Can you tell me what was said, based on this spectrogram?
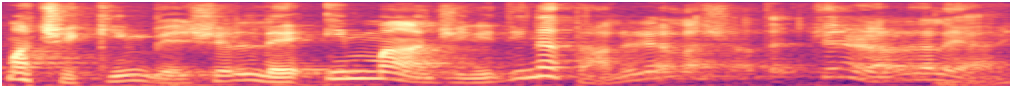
ma c'è chi invece le immagini di Natale le ha lasciate generare dalle AI.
